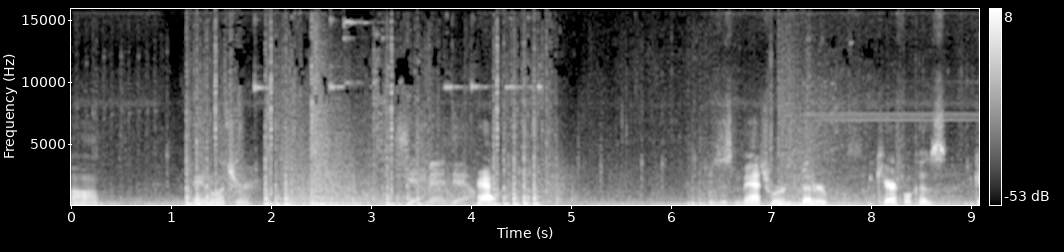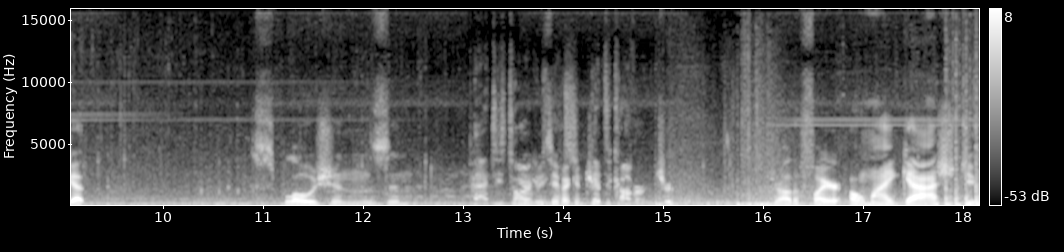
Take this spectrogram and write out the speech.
um grenade launcher. Shit, man down. Crap. Jesus, match were better be careful because you got explosions and Apache's Here, let me targeting see if I can Get to cover. draw the fire. Oh my gosh, dude!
